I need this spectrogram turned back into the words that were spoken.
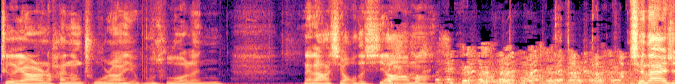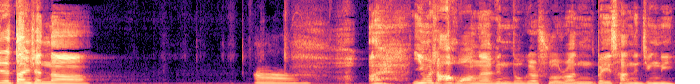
这样的还能处上也不错了。你那俩小子瞎吗？现在是单身呢？啊，哎呀，因为啥黄呢？跟你豆哥说说你悲惨的经历。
